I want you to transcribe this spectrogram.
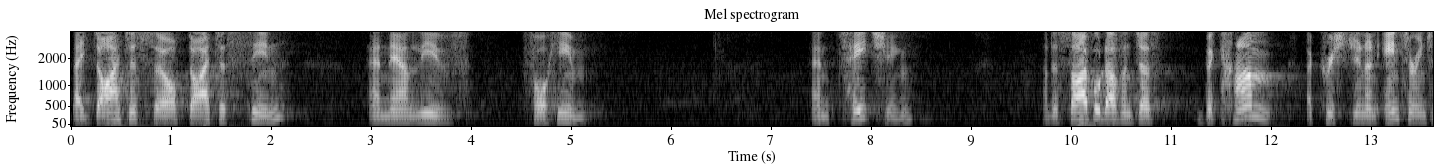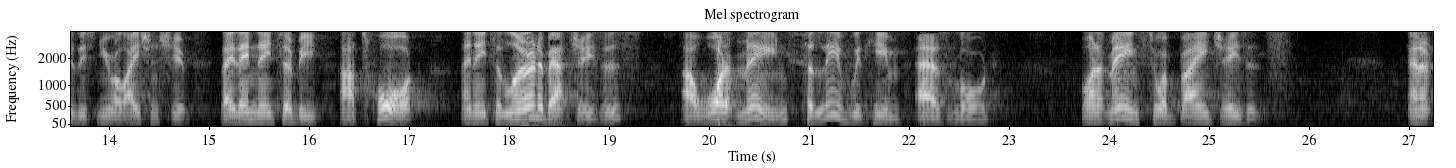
They die to self, die to sin, and now live for Him. And teaching, a disciple doesn't just become a Christian and enter into this new relationship. They then need to be uh, taught, they need to learn about Jesus, uh, what it means to live with Him as Lord what it means to obey Jesus. And it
